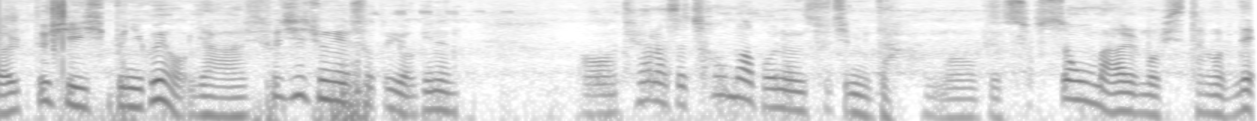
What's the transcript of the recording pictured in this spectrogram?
12시 20분이고요. 야, 수지 중에서도 여기는 어, 태어나서 처음 와보는 수지입니다. 뭐, 그 숲속 마을 뭐 비슷한 건데,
